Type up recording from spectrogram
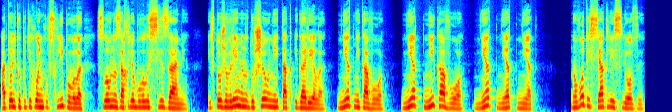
а только потихоньку всхлипывала, словно захлебывалась слезами. И в то же время на душе у ней так и горело. Нет никого, нет никого, нет, нет, нет. Но вот иссякли и слезы.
